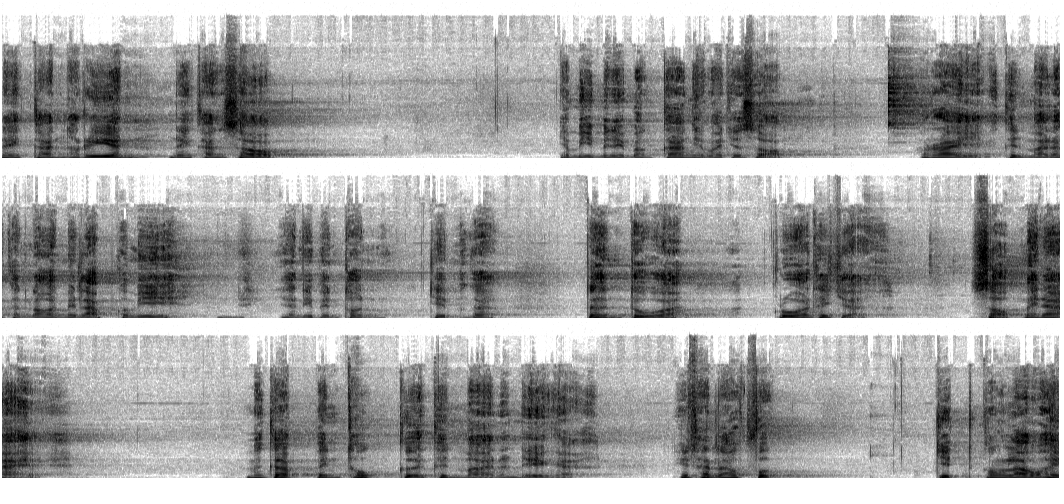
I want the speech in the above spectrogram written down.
ในการเรียนในการสอบ จะมีในบางครั้งเห็นว่าจะสอบไร่ขึ้นมาแล้วก็นอนไม่หลับก็มีอย่างนี้เป็นต้นจิตมันก็ตื่นตัว กลัวที่จะสอบไม่ได้ มันก็เป็นทุกข์เกิดขึ้นมานั่นเองอะที่ถ้าเราฝึก จิตของเราให้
